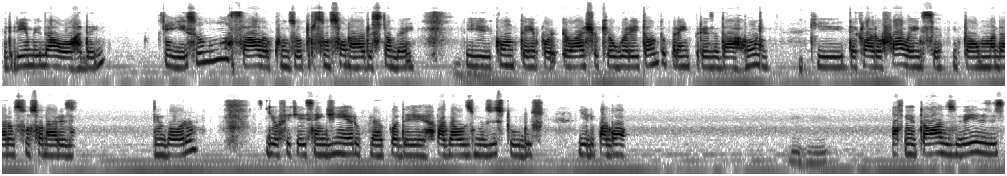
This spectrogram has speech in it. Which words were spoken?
poderia me dar ordem. E isso numa sala com os outros funcionários também. E com o tempo, eu acho que eu gorei tanto para a empresa dar ruim que declarou falência. Então mandaram os funcionários embora e eu fiquei sem dinheiro para poder pagar os meus estudos. E ele pagou Uhum. Então, às vezes,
